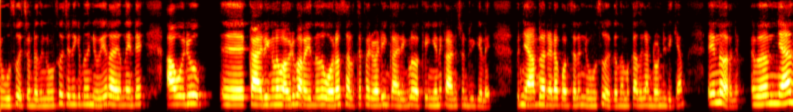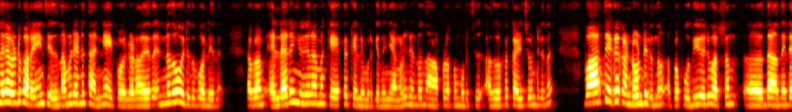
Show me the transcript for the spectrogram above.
ന്യൂസ് വെച്ചുകൊണ്ടിരുന്നു ന്യൂസ് വെച്ചിരിക്കുമ്പോൾ ന്യൂ ഇയർ ആകുന്നതിന്റെ ആ ഒരു കാര്യങ്ങളും അവർ പറയുന്നത് ഓരോ സ്ഥലത്തെ പരിപാടിയും കാര്യങ്ങളും ഒക്കെ ഇങ്ങനെ കാണിച്ചുകൊണ്ടിരിക്കുകയല്ലേ അപ്പം ഞാൻ പറഞ്ഞിടാ കുറച്ച് നേരം ന്യൂസ് വെക്കും നമുക്ക് അത് കണ്ടുകൊണ്ടിരിക്കാം എന്ന് പറഞ്ഞു. അപ്പം ഞാൻ അന്നേരം അവരോട് പറയുകയും ചെയ്തു. നമ്മൾ രണ്ടും തന്നെയായി പോയല്ലോടാ അതായത് എന്നതോ ഒരു ഇതുപോലെയെന്ന് അപ്പം എല്ലാവരും ന്യൂ ഇയർ ആകുമ്പോൾ കേക്കൊക്കെ അല്ലേ മുറിക്കുന്നത് ഞങ്ങൾ രണ്ടുമൂന്ന് ആപ്പിളൊക്കെ മുറിച്ച് അതുമൊക്കെ കഴിച്ചുകൊണ്ടിരുന്ന് വാർത്തയൊക്കെ കണ്ടുകൊണ്ടിരുന്നു അപ്പോൾ പുതിയൊരു വർഷം ഇതാകുന്നതിന്റെ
